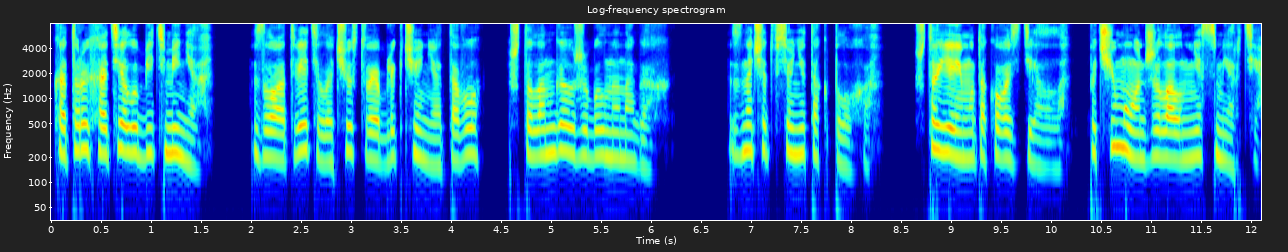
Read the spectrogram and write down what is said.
который хотел убить меня. Зло ответила, чувствуя облегчение от того, что Ланга уже был на ногах. Значит, все не так плохо. Что я ему такого сделала? Почему он желал мне смерти?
